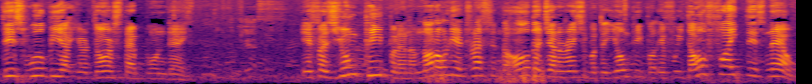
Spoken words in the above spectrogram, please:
this will be at your doorstep one day. If as young people, and I'm not only addressing the older generation, but the young people, if we don't fight this now,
